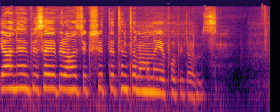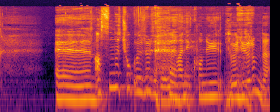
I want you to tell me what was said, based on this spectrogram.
Yani bize birazcık şiddetin tanımını yapabilir misin? Ee, Aslında çok özür dilerim hani konuyu bölüyorum da.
